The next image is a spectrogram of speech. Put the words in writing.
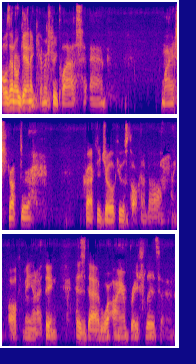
I was in organic chemistry class and my instructor cracked a joke. He was talking about like alchemy and I think his dad wore iron bracelets and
